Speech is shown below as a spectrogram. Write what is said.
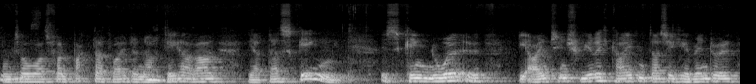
und sowas von Bagdad weiter nach Teheran. Ja, das ging. Es ging nur äh, die einzigen Schwierigkeiten, dass ich eventuell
